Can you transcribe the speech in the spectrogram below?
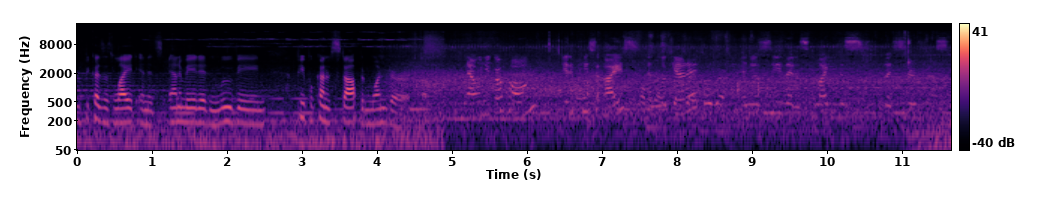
Think because it's light and it's animated and moving, people kind of stop and wonder. Now when you go home, get a piece of ice and look at it, and you'll see that it's like this, this surface.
